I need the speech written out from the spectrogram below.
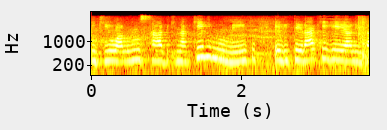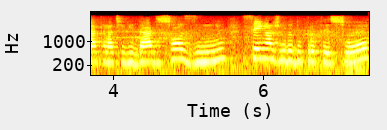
em que o aluno sabe que naquele momento ele terá que realizar aquela atividade sozinho, sem a ajuda do professor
